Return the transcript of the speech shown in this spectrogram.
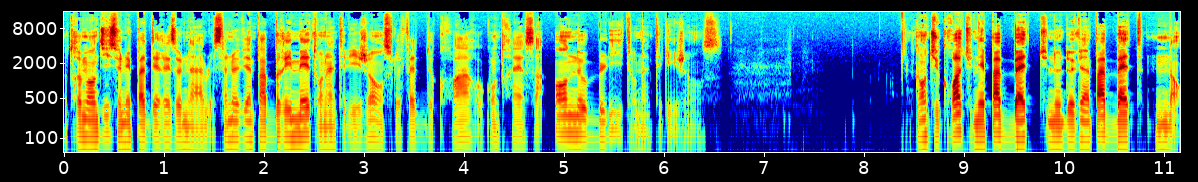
Autrement dit, ce n'est pas déraisonnable, ça ne vient pas brimer ton intelligence, le fait de croire, au contraire, ça ennoblit ton intelligence. Quand tu crois, tu n'es pas bête, tu ne deviens pas bête, non.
